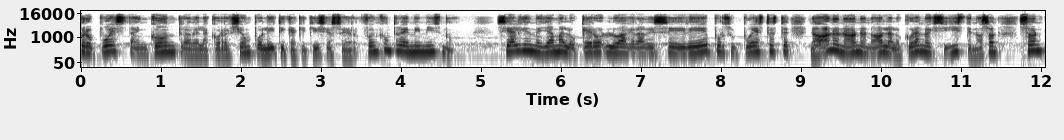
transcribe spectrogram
propuesta en contra de la corrección política que quise hacer fue en contra de mí mismo. Si alguien me llama loquero, lo agradeceré, por supuesto. Este, no, no, no, no, no, la locura no existe, no son, son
